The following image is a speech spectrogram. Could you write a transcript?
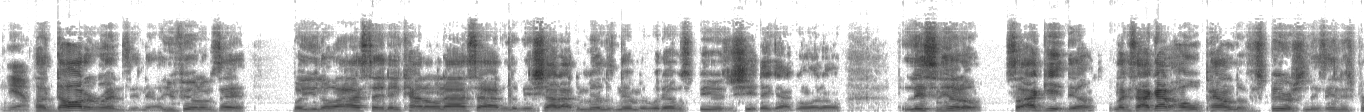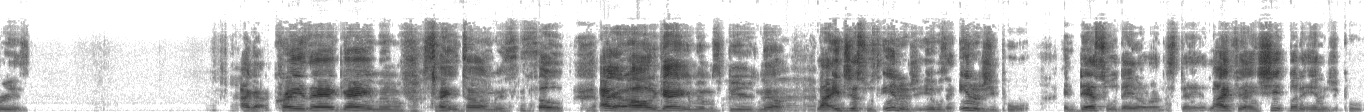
Yeah. Her daughter runs it now. You feel what I'm saying? But you know, I say they kind of on our side a little bit. Shout out to Miller's them and whatever spirits and shit they got going on. Listen here though. So I get there. Like I said, I got a whole panel of spiritualists in this prison. I got a crazy ass gang member from St. Thomas. So I got all the gang member spirits now. Mhm. Like it just was energy. It was an energy pool. And that's what they don't understand. Life ain't shit but an energy pool.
